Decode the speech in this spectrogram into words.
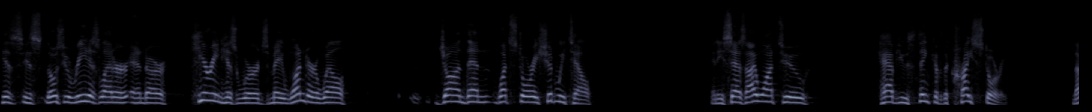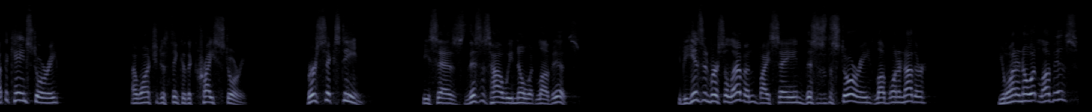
his, his, those who read his letter and are hearing his words may wonder, well, John, then what story should we tell? And he says, I want to have you think of the Christ story, not the Cain story, I want you to think of the Christ story. Verse 16, he says, This is how we know what love is. He begins in verse 11 by saying, This is the story, love one another. You want to know what love is?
